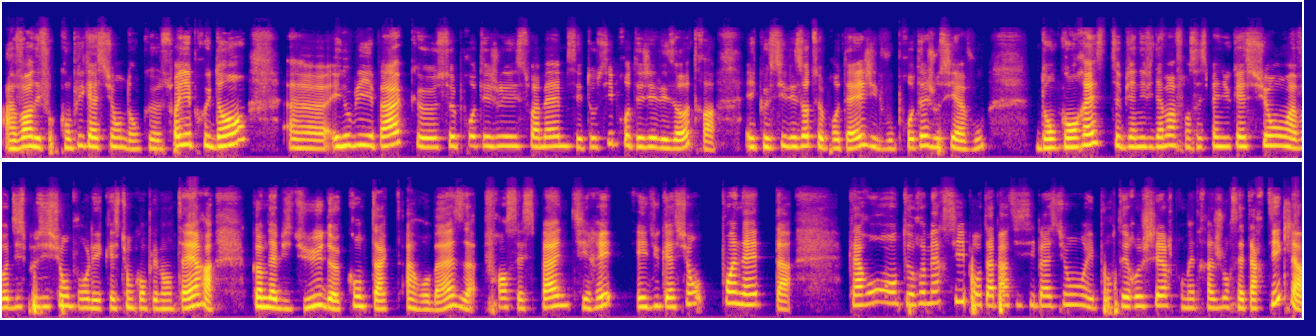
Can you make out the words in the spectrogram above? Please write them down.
avoir des complications. Donc soyez prudents et n'oubliez pas que se protéger soi-même, c'est aussi protéger les autres et que si les autres se protègent, ils vous protègent aussi à vous. Donc on reste bien évidemment à France Espagne Éducation à votre disposition pour les questions complémentaires. Comme d'habitude, contact france-espagne-éducation.net. Caro, on te remercie pour ta participation et pour tes recherches pour mettre à jour cet article.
